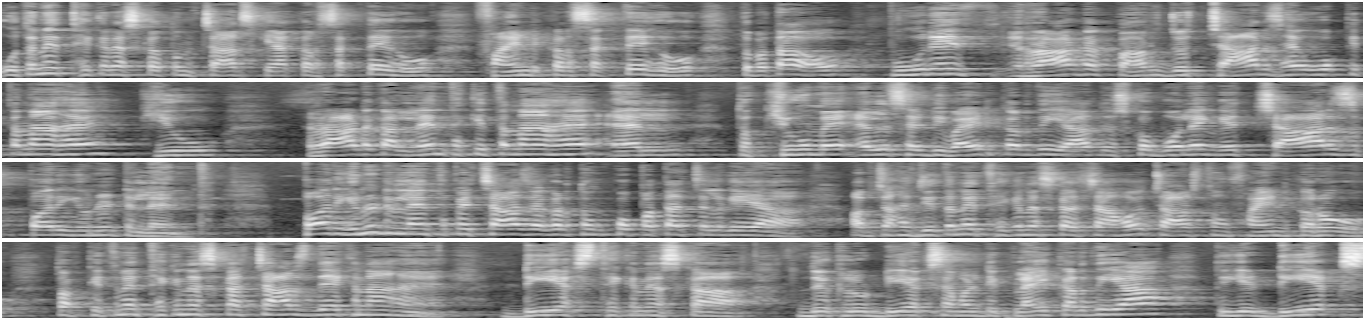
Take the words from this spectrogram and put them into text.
उतने थिकनेस का तुम चार्ज क्या कर सकते हो फाइंड कर सकते हो। तो बताओ, पूरे राड पर जो चार्ज है, वो कितना है? क्यू राड का लेंथ कितना है? एल तो क्यू में एल से डिवाइड कर दिया तो इसको बोलेंगे charge per unit length. Per unit length पे चार्ज अगर तुमको पता चल गया, अब चाहे जितने थिकनेस का चाहो चार्ज तुम फाइंड करो तो अब कितने थिकनेस का चार्ज देखना है? Dx थिकनेस का। तो देख लो dx से मल्टीप्लाई कर दिया तो ये dx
